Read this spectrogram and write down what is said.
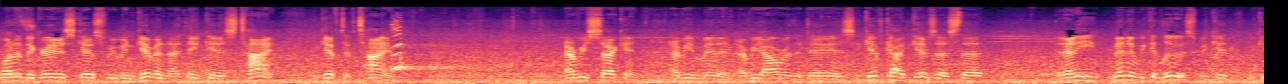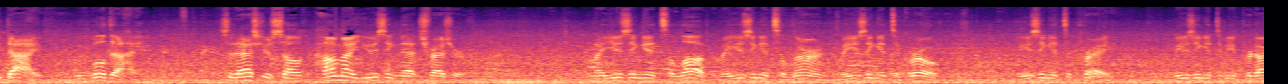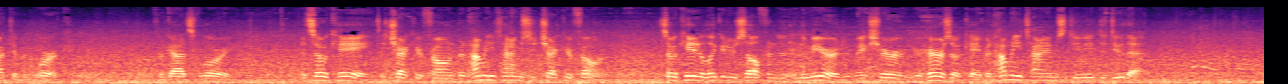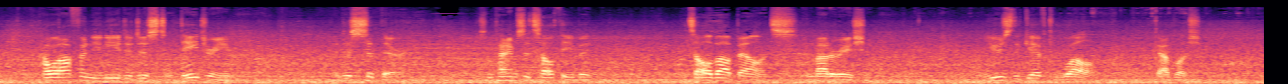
One of the greatest gifts we've been given, I think, is time. The gift of time. Every second, every minute, every hour of the day is a gift God gives us that at any minute we could lose. We could we could die. We will die. So to ask yourself, how am I using that treasure? Am I using it to love? Am I using it to learn? Am I using it to grow? Am I using it to pray? Am I using it to be productive at work for God's glory? It's okay to check your phone, but how many times do you check your phone? It's okay to look at yourself in the, in the mirror to make sure your hair is okay, but how many times do you need to do that? How often do you need to just daydream and just sit there? Sometimes it's healthy, but it's all about balance and moderation. Use the gift well. God bless you.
